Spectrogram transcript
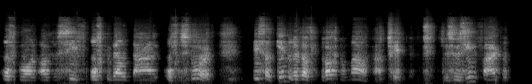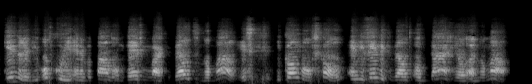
of gewoon agressief, of gewelddadig, of verstoord, is dat kinderen dat gedrag normaal gaan vinden. Dus we zien vaak dat kinderen die opgroeien in een bepaalde omgeving waar geweld normaal is, die komen op school en die vinden geweld ook daar heel normaal.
